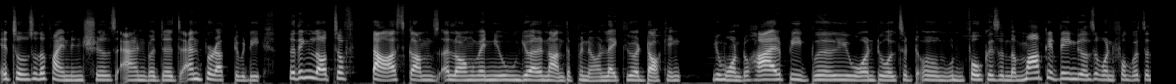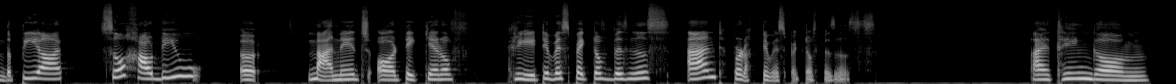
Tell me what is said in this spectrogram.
It's also the financials and budgets and productivity. So I think lots of tasks comes along when you you are an entrepreneur. Like you are talking, you want to hire people, you want to also uh, focus on the marketing, you also want to focus on the PR. So how do you uh, manage or take care of creative aspect of business and productive aspect of business I think um,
